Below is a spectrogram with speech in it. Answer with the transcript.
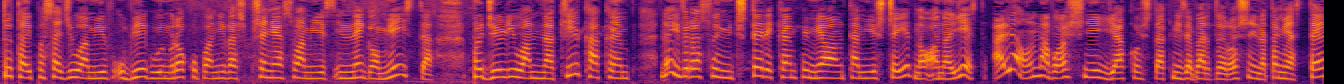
Tutaj posadziłam je w ubiegłym roku, ponieważ przeniosłam je z innego miejsca. Podzieliłam na kilka kęp, no i wyrosły mi cztery kępy. Miałam tam jeszcze jedną, ona jest, ale ona właśnie jakoś tak nie za bardzo rośnie. Natomiast te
